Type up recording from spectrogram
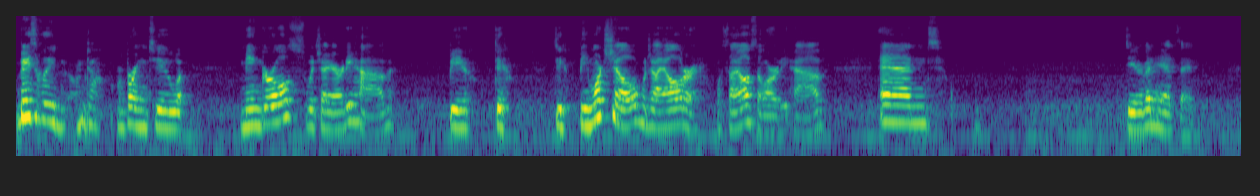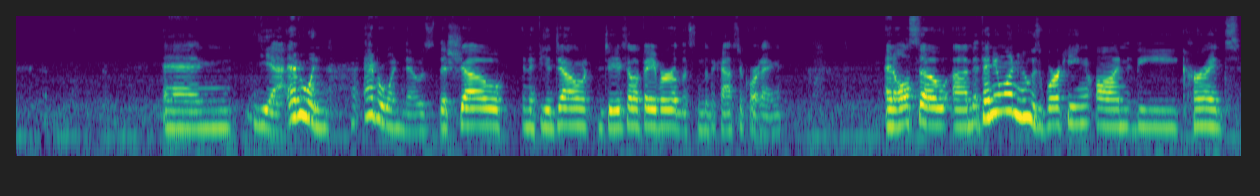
basically I'm referring to Mean Girls, which I already have, Be Be, Be More Chill, which I already which I also already have, and Dear Evan Hansen. And yeah, everyone everyone knows the show, and if you don't, do yourself a favor, listen to the cast recording. And also, um, if anyone who's working on the current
